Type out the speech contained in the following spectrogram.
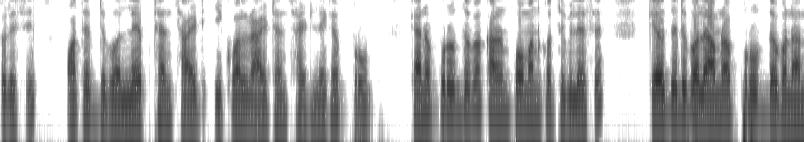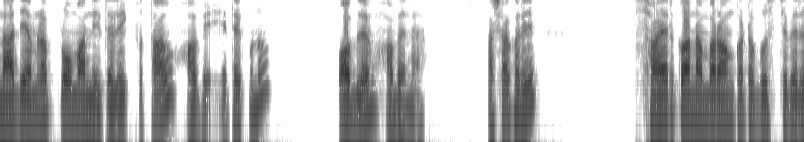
করেছি, অতএব দেবো left hand side equal right hand side লিখে প্রুফ কেন প্রুফ দেবো? কারণ প্রমাণ করতে বলেছে কেউ যদি বলে আমরা প্রুফ দেবো না না দিয়ে আমরা প্রমাণ নিতে লিখব, তাও হবে। এটা কোনো প্রবলেম হবে না। আশা করি ছয়ের ক নম্বর অঙ্কটা বুঝতে পেরেছ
